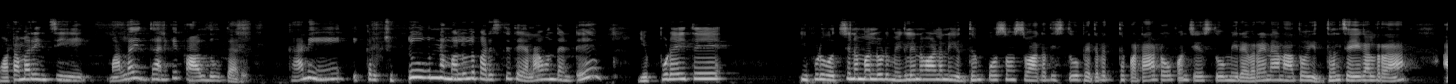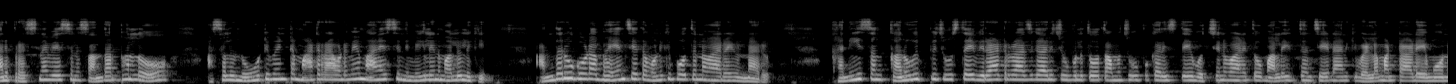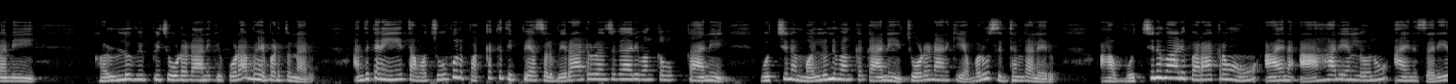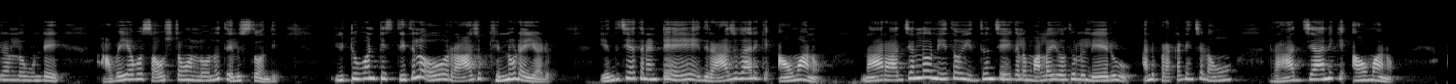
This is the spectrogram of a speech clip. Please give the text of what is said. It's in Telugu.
పొటమరించి మల్ల యుద్ధానికి కాలు దూతారు. కానీ ఇక్కడ చుట్టూ ఉన్న మల్లుల పరిస్థితి ఎలా ఉందంటే ఎప్పుడైతే ఇప్పుడు వచ్చిన మల్లుడు మిగిలిన వాళ్ళని యుద్ధం కోసం స్వాగతిస్తూ పెద్ద పెద్ద పటాటోపం చేస్తూ మీరెవరైనా నాతో యుద్ధం చేయగలరా అని ప్రశ్న వేసిన సందర్భంలో అసలు నోటి వెంట మాట రావడమే మానేసింది మిగిలిన మల్లులకి. అందరూ కూడా భయం చేత వణికిపోతున్న వారై ఉన్నారు. కనీసం కనువిప్పి చూస్తే విరాటరాజు గారి చూపులతో తమ చూపు కలిస్తే వచ్చిన వానితో మల్ల యుద్ధం చేయడానికి వెళ్ళమంటాడేమోనని కళ్ళు విప్పి చూడడానికి కూడా భయపడుతున్నారు. అందుకని తమ చూపులు పక్కకు తిప్పి అసలు విరాటరాజు గారి వంక కానీ వచ్చిన మల్లుని వంక కానీ చూడడానికి ఎవరూ సిద్ధంగా లేరు. ఆ వచ్చిన వాడి పరాక్రమం ఆయన ఆహార్యంలోనూ ఆయన శరీరంలో ఉండే అవయవ సౌష్ఠవంలోనూ తెలుస్తోంది. ఇటువంటి స్థితిలో రాజు ఖిన్నుడయ్యాడు. ఎందుచేతనంటే ఇది రాజుగారికి అవమానం. నా రాజ్యంలో నీతో యుద్ధం చేయగల మల్లయోధులు లేరు అని ప్రకటించడం రాజ్యానికి అవమానం.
